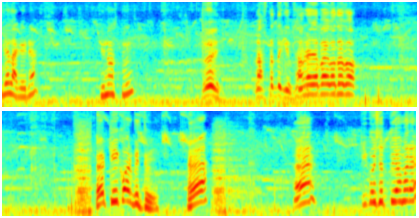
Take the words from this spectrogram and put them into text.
কে লাগে এটা? চিনস তুই? এই রাস্তাতে কি? সামনে যাবে কথা ক এ কি করবি তুই? হ্যাঁ হ্যাঁ কি কইছ তুই আমারে?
